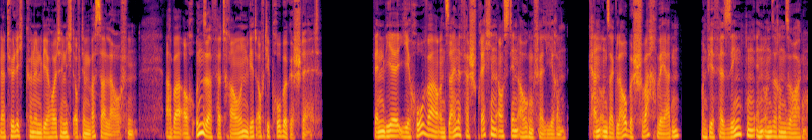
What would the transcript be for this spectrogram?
Natürlich können wir heute nicht auf dem Wasser laufen, aber auch unser Vertrauen wird auf die Probe gestellt. Wenn wir Jehova und seine Versprechen aus den Augen verlieren, kann unser Glaube schwach werden und wir versinken in unseren Sorgen.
